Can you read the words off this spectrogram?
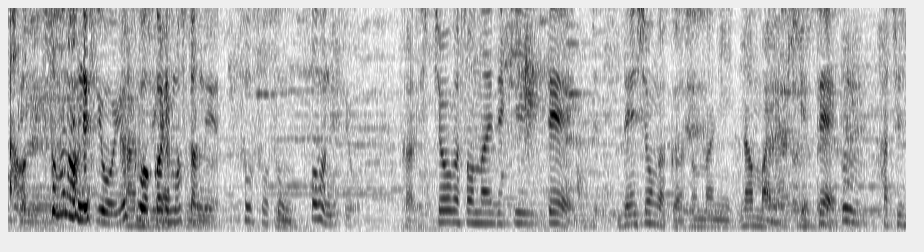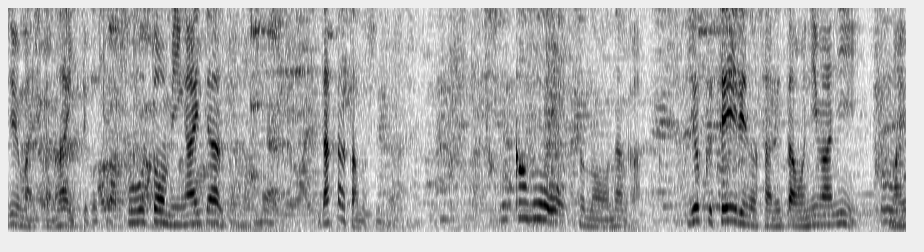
あいうそうなんですよ。よくわかりましたね。そうそうそう、うん。そうなんですよ。だから視聴がそんなにできてじ電子音楽がそんなに何枚も聴けて、うん。80枚しかないってことは相当磨いてあると思うもう。だから楽しいんじゃない？かも。そのなんかよく手入れのされたお庭に迷い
